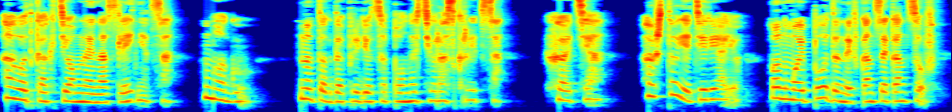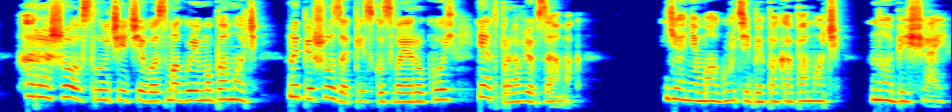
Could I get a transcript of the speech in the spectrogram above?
а вот как темная наследница могу но тогда придется полностью раскрыться. Хотя, а что я теряю? Он мой поданный, в конце концов. Хорошо, в случае чего смогу ему помочь. Напишу записку своей рукой и отправлю в замок. Я не могу тебе пока помочь, но обещай,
